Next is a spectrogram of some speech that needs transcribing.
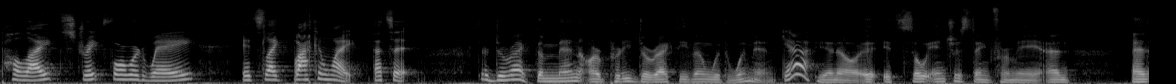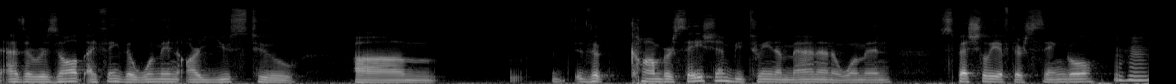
polite straightforward way it's like black and white that's it They're direct. The men are pretty direct, even with women. Yeah. You know, it, it's so interesting for me, and and as a result, I think the women are used to um, the conversation between a man and a woman, especially if they're single. Mm-hmm.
